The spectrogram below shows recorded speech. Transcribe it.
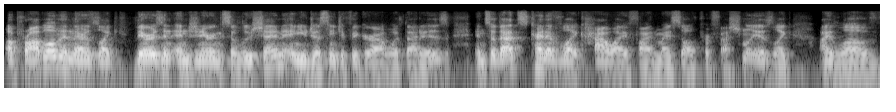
a problem and there's like, there is an engineering solution and you just need to figure out what that is. And so that's kind of like how I find myself professionally is like, I love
